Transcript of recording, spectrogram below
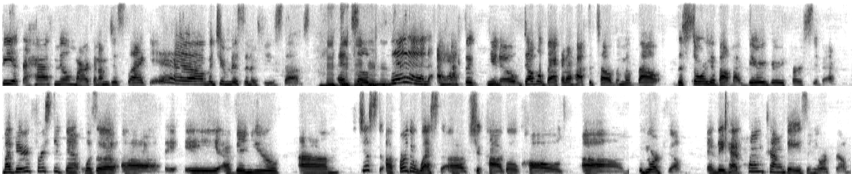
be at the half mil mark. And I'm just like, yeah, but you're missing a few steps. and so then I have to, you know, double back and I have to tell them about the story about my very, very first event. My very first event was a, uh, a, a venue um, just uh, further west of Chicago called um, Yorkville. And they had hometown days in Yorkville.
